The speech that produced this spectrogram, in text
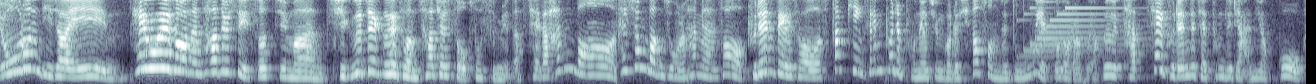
요런 디자인 테무에서는 찾을 수 있었지만 지그재그에선 찾을 수 없었습니다. 제가 한 번 패션 방송을 하면서 브랜드에서 스타킹 샘플을 보내준 거를 신었었는데 너무 예쁘더라고요. 그 자체 브랜드 제품들이 아니었고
